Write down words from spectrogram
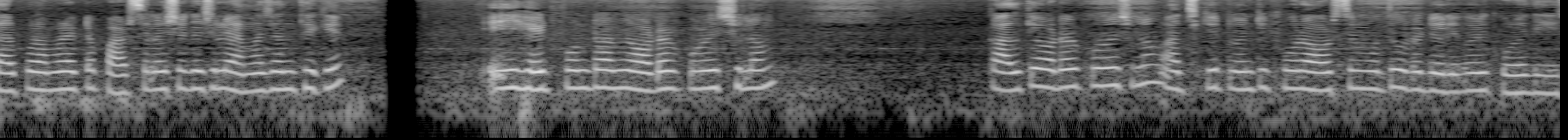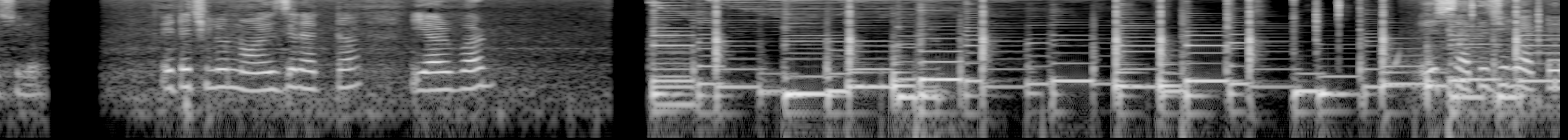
তারপর আমার একটা পার্সেল এসে গেছিল অ্যামাজন থেকে। এই হেডফোনটা আমি অর্ডার করেছিলাম। কালকে অর্ডার করেছিলাম, আজকে টোয়েন্টি ফোর আওয়ার্সের মধ্যে ওটা ডেলিভারি করে দিয়েছিল। এটা ছিল নয়েজের একটা ইয়ারবাড সাথে ছিল একটা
